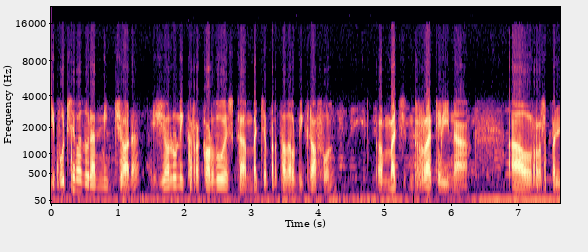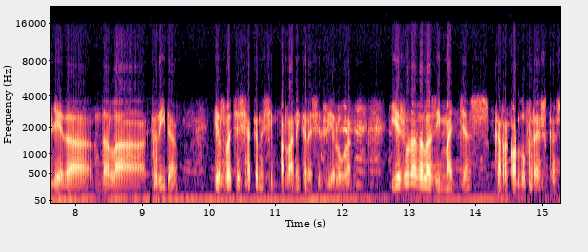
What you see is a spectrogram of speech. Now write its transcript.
I potser va durar mitja hora, jo l'únic que recordo és que em vaig apartar del micròfon, em vaig reclinar al respatller de, de la cadira i els vaig deixar que anessin parlant i que anessin dialogant. I és una de les imatges que recordo fresques,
